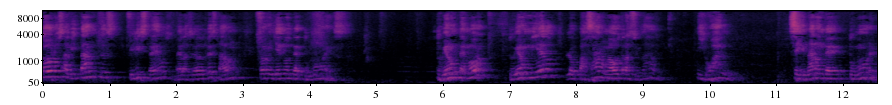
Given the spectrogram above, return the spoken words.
todos los habitantes filisteos de la ciudad donde estaban fueron llenos de tumores. Tuvieron temor, tuvieron miedo, lo pasaron a otra ciudad. Igual. Se llenaron de tumores,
